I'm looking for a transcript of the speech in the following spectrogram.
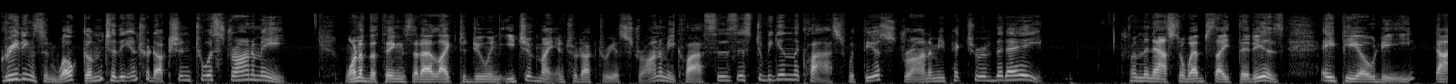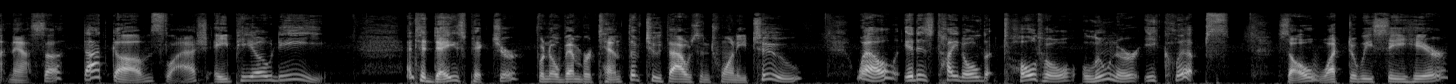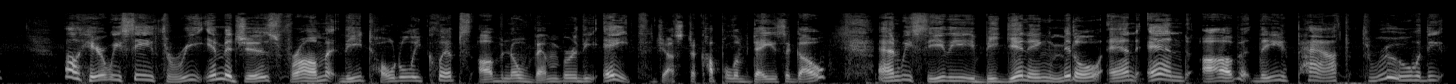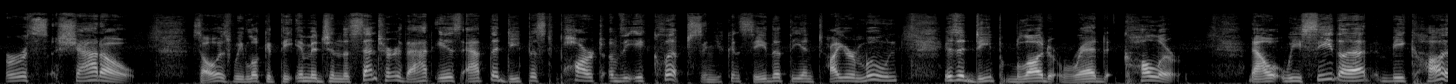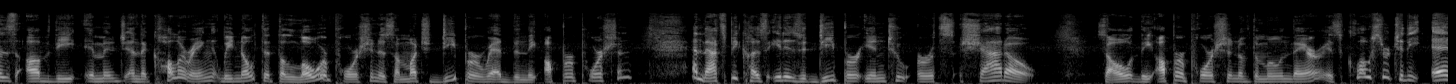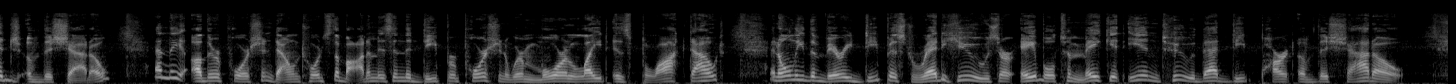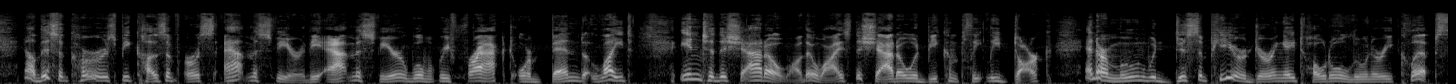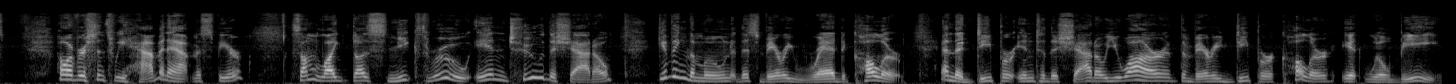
Greetings and welcome to the introduction to astronomy. One of the things that I like to do in each of my introductory astronomy classes is to begin the class with the astronomy picture of the day from the NASA website that is apod.nasa.gov apod. And today's picture for November 10th of 2022. Well, it is titled total lunar eclipse. So what do we see here? Well, here we see three images from the total eclipse of November the 8th, just a couple of days ago. And we see the beginning, middle and end of the path through the Earth's shadow. So as we look at the image in the center, that is at the deepest part of the eclipse. And you can see that the entire moon is a deep blood red color. Now we see that because of the image and the coloring, we note that the lower portion is a much deeper red than the upper portion. And that's because it is deeper into Earth's shadow. So the upper portion of the moon there is closer to the edge of the shadow. And the other portion down towards the bottom is in the deeper portion where more light is blocked out. And only the very deepest red hues are able to make it into that deep part of the shadow. Now this occurs because of Earth's atmosphere. The atmosphere will refract or bend light into the shadow. Otherwise the shadow would be completely dark and our moon would disappear during a total lunar eclipse. However, since we have an atmosphere, some light does sneak through into the shadow, giving the moon this very red color. And the deeper into the shadow you are, the very deeper color it will be.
